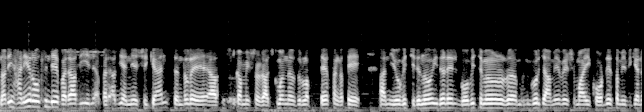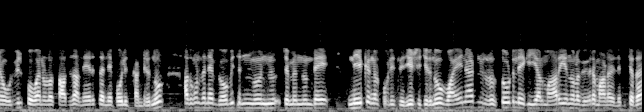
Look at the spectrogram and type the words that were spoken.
നടി ഹണി റോസിന്റെ പരാതിയിൽ പരാതി അന്വേഷിക്കാൻ സെൻട്രൽ അസിസ്റ്റന്റ് കമ്മീഷണർ രാജ്കുമാർ നേതൃത്വത്തിലുള്ള പ്രത്യേക സംഘത്തെ നിയോഗിച്ചിരുന്നു. ഇതിനിടയിൽ ബോബി ചെമ്മണ്ണൂർ മുൻകൂർ ജാമ്യാപേക്ഷയുമായി കോടതിയെ സമീപിക്കാനോ ഒളിവിൽ പോകാനുള്ള സാധ്യത നേരത്തെ തന്നെ പോലീസ് കണ്ടിരുന്നു. അതുകൊണ്ട് തന്നെ ബോബി ചെമ്മൂ- ചെമ്മണ്ണൂരിന്റെ നീക്കങ്ങൾ പോലീസ് നിരീക്ഷിച്ചിരുന്നു. വയനാട്ടിൽ റിസോർട്ടിലേക്ക് ഇയാൾ മാറി എന്നുള്ള വിവരമാണ് ലഭിച്ചത്.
